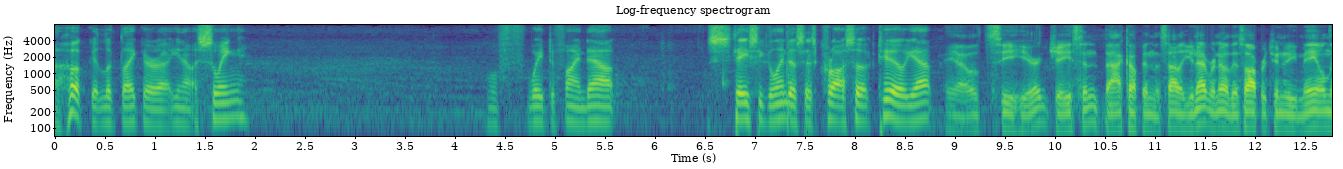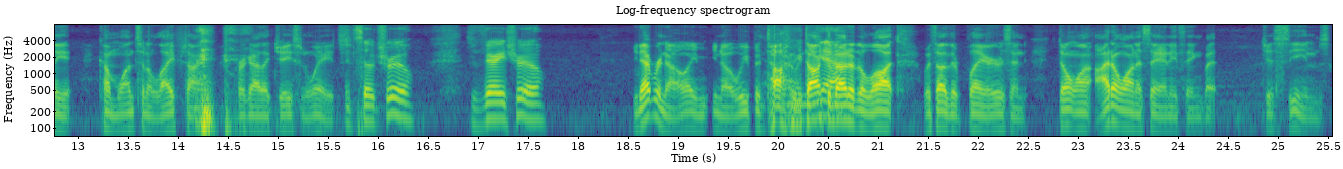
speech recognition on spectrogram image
a hook. It looked like, or a, you know, a swing. We'll f- wait to find out. Stacy Galindo says cross hook too. Yep. Yeah, let's see here. Jason back up in the saddle. You never know. This opportunity may only come once in a lifetime for a guy like Jason Waits. It's so true. It's very true. you never know. I- You know, we've been talking. We talked yeah. about it a lot with other players, and don't want. I don't want to say anything, but just seems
